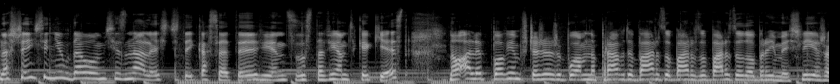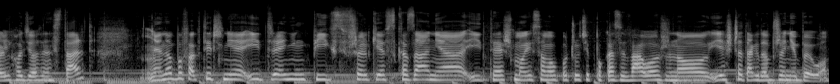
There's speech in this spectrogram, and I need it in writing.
Na szczęście nie udało mi się znaleźć tej kasety, więc zostawiłam tak jak jest. No ale powiem szczerze, że byłam naprawdę bardzo, bardzo, bardzo dobrej myśli, jeżeli chodzi o ten start. No bo faktycznie i Training Peaks, wszelkie wskazania i też moje samopoczucie pokazywało, że no jeszcze tak dobrze nie było.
